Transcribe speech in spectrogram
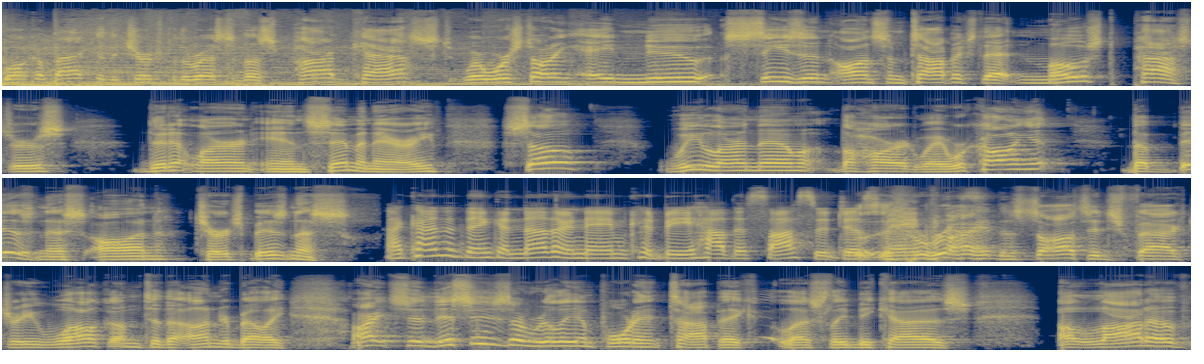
Welcome back to the Church for the Rest of Us podcast, where we're starting a new season on some topics that most pastors didn't learn in seminary. So we learned them the hard way. We're calling it the business on church business. I kind of think another name could be how the sausage is made. right, the sausage factory. Welcome to the underbelly. All right, so this is a really important topic, Leslie, because a lot of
